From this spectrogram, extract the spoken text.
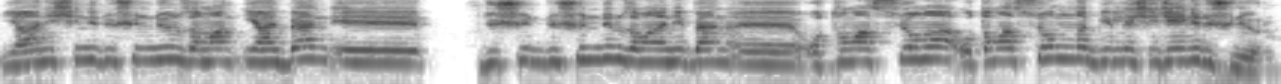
yani şimdi düşündüğün zaman yani ben e, düşün, düşündüğüm zaman hani ben e, otomasyona otomasyonla birleşeceğini düşünüyorum.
